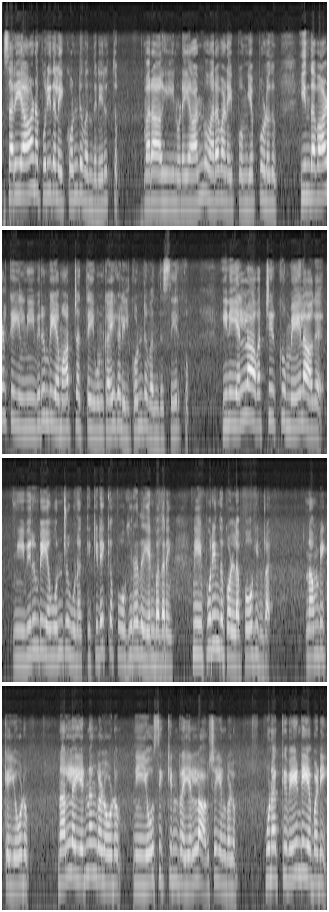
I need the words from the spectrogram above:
சரியான புரிதலை கொண்டு வந்து நிறுத்தும். வராகியினுடைய அன்பும் அரவணைப்பும் எப்பொழுதும் இந்த வாழ்க்கையில் நீ விரும்பிய மாற்றத்தை உன் கைகளில் கொண்டு வந்து சேர்க்கும். இனி எல்லாவற்றிற்கும் மேலாக நீ விரும்பிய ஒன்று உனக்கு கிடைக்கப் போகிறது என்பதனை நீ புரிந்து கொள்ளப் போகின்றாய். நம்பிக்கையோடும் நல்ல எண்ணங்களோடும் நீ யோசிக்கின்ற எல்லா விஷயங்களும் உனக்கு வேண்டியபடி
